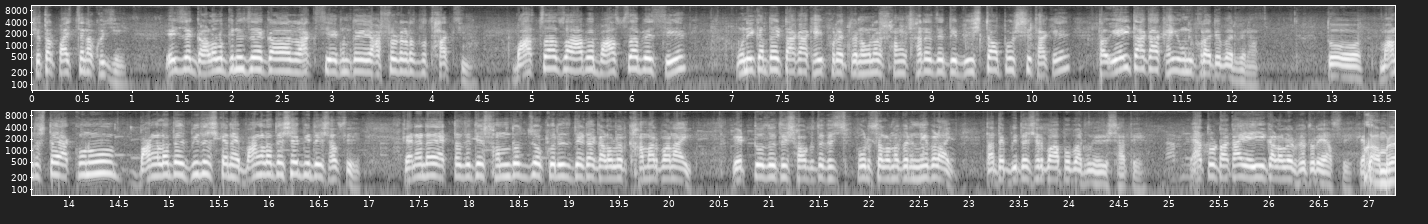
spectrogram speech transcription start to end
সে তার পাচ্ছে না খুঁজি। এই যে গাড়ল কিনে যে রাখছি, এখন তো এই আটশো টাকাটা তো থাকছি বাচ্চা যা হবে, বাচ্চা বেশি উনি কিন্তু এই টাকা খেয়ে ফুরাইতে পারে না। ওনার সংসারে যদি বিষটা অবশ্যই থাকে তাও এই টাকা খেয়ে উনি ফুরাইতে পারবে না। তো মানুষটা এখনও বাংলাদেশ বিদেশ কেন? বাংলাদেশে বিদেশ আছে। কেননা একটা যদি সৌন্দর্য করে যদি এটা গাড়লের খামার বানায়, একটু যদি শখ দেখে পরিচালনা করে নিয়ে বেড়ায়, তাতে বিদেশের বাপ বাটুনের সাথে। এত টাকা এই গাড়লের ভেতরে আছে। আমরা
